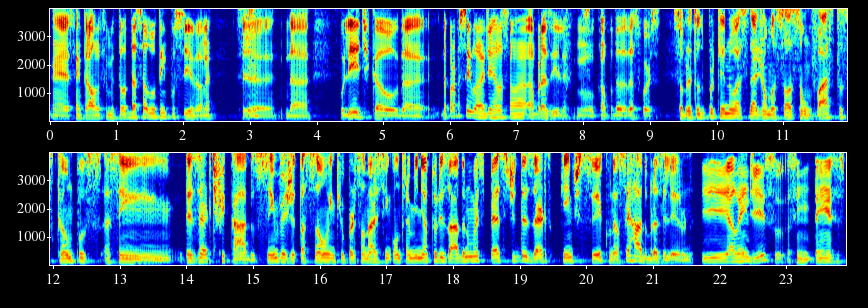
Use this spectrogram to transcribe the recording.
é, central no filme todo, dessa luta impossível, né? Seja Sim. da política ou da, da própria Ceilândia em relação a, a Brasília, no Sim. campo da, das forças. Sobretudo porque no cidade de Alma Só são vastos campos, assim, desertificados, sem vegetação, em que o personagem se encontra miniaturizado numa espécie de deserto quente e seco, né? O cerrado brasileiro, né? E além disso, assim, tem esses,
